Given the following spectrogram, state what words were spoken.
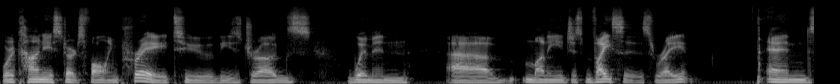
where Kanye starts falling prey to these drugs, women, uh, money, just vices, right? And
